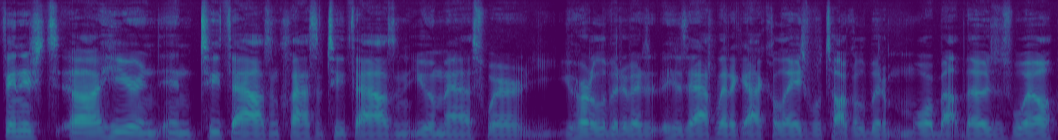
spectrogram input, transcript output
finished uh, here in, in 2000, class of 2000 at UMS, where you heard a little bit of his athletic accolades. We'll talk a little bit more about those as well.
